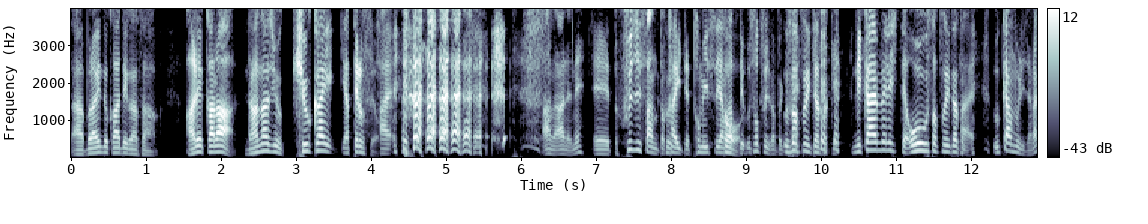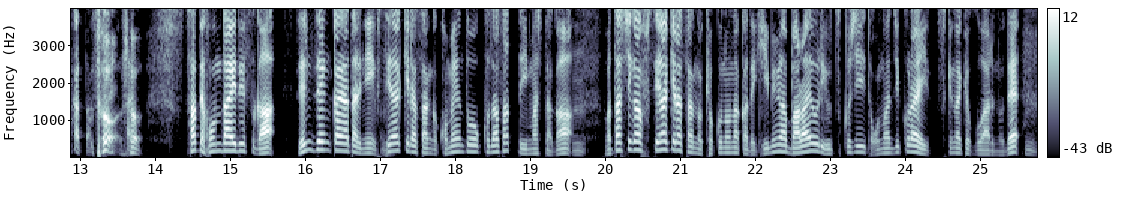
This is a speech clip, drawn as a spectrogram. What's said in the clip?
あブラインドカーディガンさん、あれから79回やってるんですよ。はいあのあれねえっ、と富士山と書いて富須山って嘘ついた時、ね、嘘ついた時。2回目にして大嘘ついた時。はい、うかむりじゃなかったんですねそうそう。さて本題ですが、前々回あたりに布施明さんがコメントをくださっていましたが、うん。私が布施明さんの曲の中で「君はバラより美しい」と同じくらい好きな曲があるので、うん。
